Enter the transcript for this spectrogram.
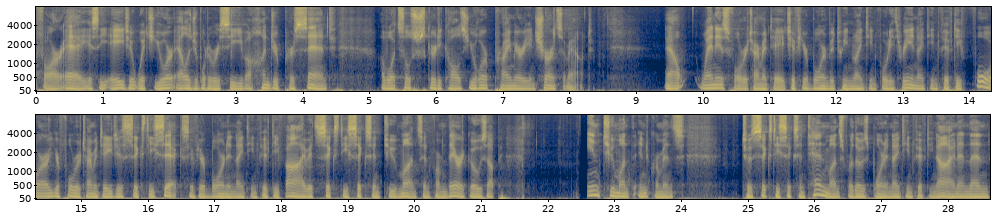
FRA, is the age at which you're eligible to receive 100% of what Social Security calls your primary insurance amount. Now, when is full retirement age? If you're born between 1943 and 1954, your full retirement age is 66. If you're born in 1955, it's 66 in two months. And from there, it goes up in two month increments to 66 and 10 months for those born in 1959. And then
